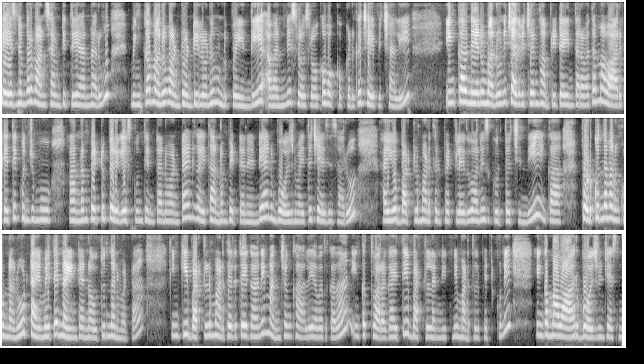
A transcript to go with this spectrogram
page number one seventy three అన్నారు. ఇంకా మనం వన్ ట్వంటీలోనే ఉండిపోయింది. అవన్నీ స్లో స్లోగా ఒక్కొక్కటిగా చేపించాలి. ఇంకా నేను మనుని చదివించడం కంప్లీట్ అయిన తర్వాత మా వారికైతే కొంచెము అన్నం పెట్టు పెరిగేసుకుని తింటాను అంటే ఆయనకి అయితే అన్నం పెట్టానండి. ఆయన భోజనం అయితే చేసేసారు అయ్యో బట్టలు మడతలు పెట్టలేదు అనేసి గుర్తొచ్చింది. ఇంకా పడుకుందాం అనుకున్నాను. టైం అయితే నైన్ టెన్ అవుతుందనమాట ఇంక ఈ బట్టలు మడతెడితే కానీ మంచం ఖాళీ అవ్వదు కదా. ఇంకా త్వరగా అయితే ఈ బట్టలన్నింటినీ మడతలు పెట్టుకుని ఇంకా మా వారు భోజనం చేసిన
